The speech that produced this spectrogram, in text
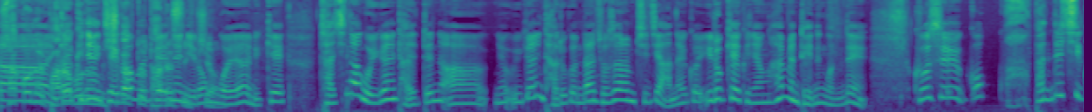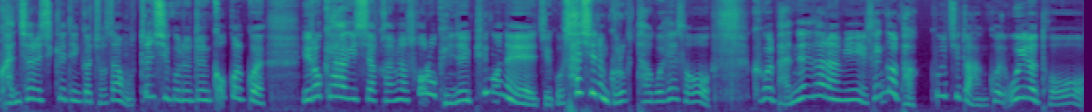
그 사건을 바라보는 그러니까 그냥 제가 볼 때는 이런 있죠. 거예요. 이렇게 자신하고 의견이 다를 때는 아 그냥 의견이 다르건 나 저 사람 지지 않을 거야 이렇게 그냥 하면 되는 건데 그것을 꼭 와, 반드시 관찰을 시켜야 되니까 저 사람 어떤 식으로든 꺾을 거야 이렇게 하기 시작하면 서로 굉장히 피곤해지고 사실은 그렇다고 해서 그걸 받는 사람이 생각을 바꾸지도 않고 오히려 더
